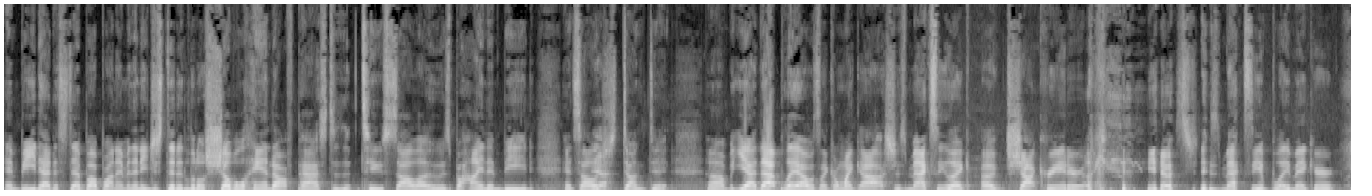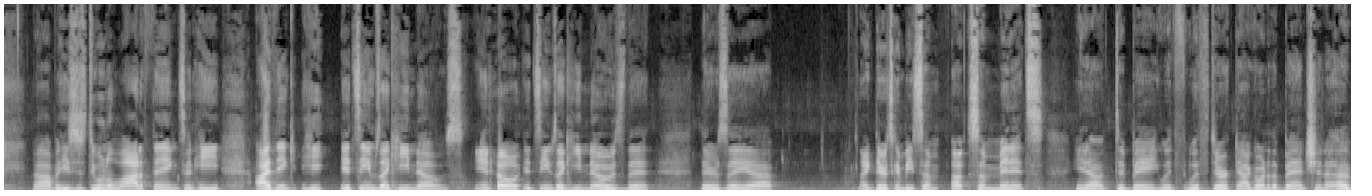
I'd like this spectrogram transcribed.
and Embiid had to step up on him, and then he just did a little shovel handoff pass to to Salah, who was behind Embiid, and Salah Yeah. just dunked it. Uh, but yeah, that play, I was like, oh my gosh, is Maxi like a shot creator? Like, you know, is, is Maxi a playmaker? Uh, but he's just doing a lot of things, and he, I think he, it seems like he knows. You know, it seems like he knows that there's a. Uh, like there's gonna be some uh, some minutes you know debate with with Dirk now going to the bench and a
